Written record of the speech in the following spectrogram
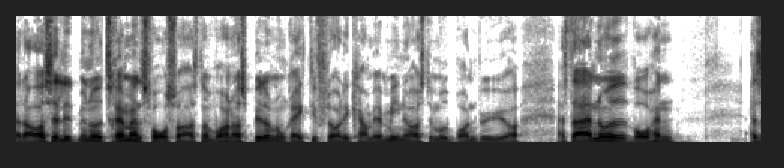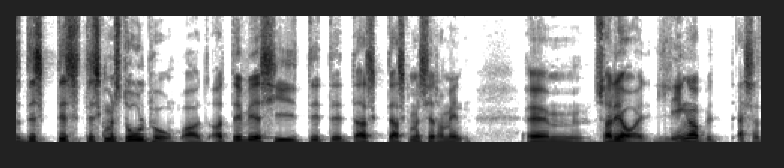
da der også er lidt med noget tremandsforsvar, sådan, hvor han også spiller nogle rigtig flotte kampe. Jeg mener også det mod Brøndby. Og, altså, der er noget, hvor han... Altså, det, det, det skal man stole på, og, og det vil jeg sige, det, det, der, der skal man sætte ham ind. Øhm, så er det jo et længere, altså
